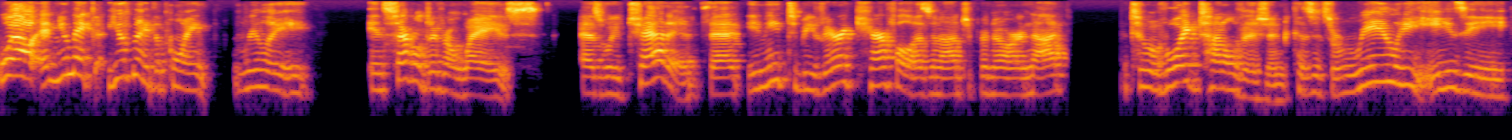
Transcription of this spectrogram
Well, and you make you've made the point really in several different ways as we've chatted that you need to be very careful as an entrepreneur not to avoid tunnel vision because it's really easy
